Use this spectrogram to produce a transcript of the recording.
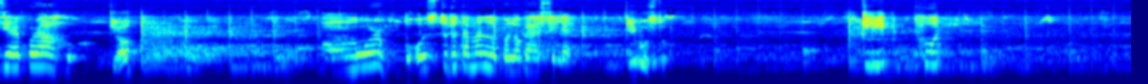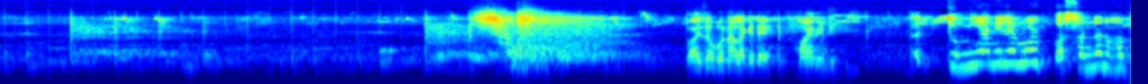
বেবেজিয়াৰ পৰা আহোঁ। কিয়? মোৰ বস্তু দুটামান ল'ব লগা আছিলে। কি বস্তু? ক্লিপ ফুট তই যাব নালাগে দে মই আনি দিম। তুমি আনিলে মোৰ পচন্দ নহ'ব।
